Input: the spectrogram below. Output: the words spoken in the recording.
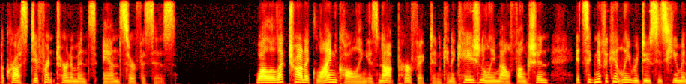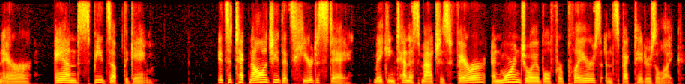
across different tournaments and surfaces. While electronic line calling is not perfect and can occasionally malfunction, it significantly reduces human error and speeds up the game. It's a technology that's here to stay, making tennis matches fairer and more enjoyable for players and spectators alike.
